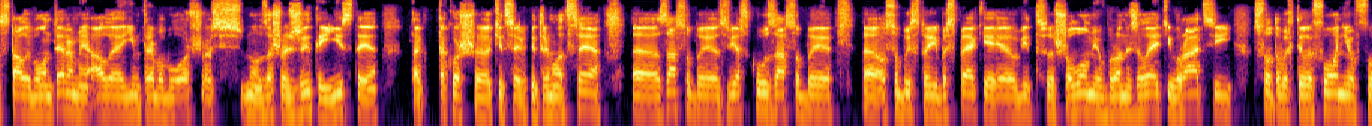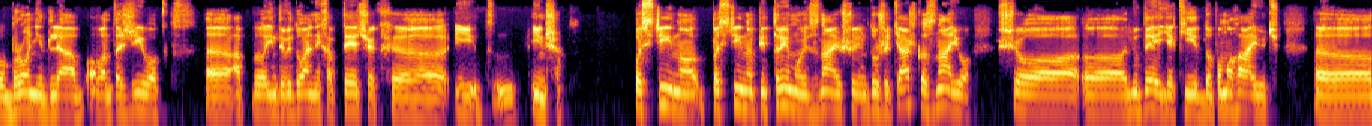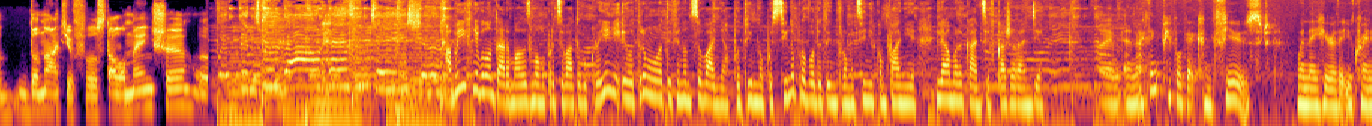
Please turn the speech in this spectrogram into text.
стали волонтерами, але їм треба було щось ну за щось жити, їсти. Так також е, кіцев підтримала це е, засоби зв'язку, засоби е, особистої безпеки від шоломів, бронежилетів, рацій, сотових телефонів, броні для вантажівок, індивідуальних аптечок і інше. Постійно, постійно підтримують. Знаю, що їм дуже тяжко. Знаю, що е, людей, які допомагають е, донатів, стало менше. Аби їхні волонтери мали змогу працювати в Україні і отримувати фінансування, потрібно постійно проводити інформаційні кампанії для американців, каже Ренді.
